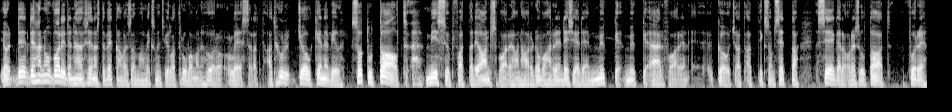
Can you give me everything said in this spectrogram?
Ja, det, det har nog varit den här senaste veckan som man liksom inte vill tro vad man hör och läser. Att, att hur Joel Kenneville så totalt missuppfattade ansvaret han har och då var han redan i det skedet en mycket, mycket erfaren eh, coach. Att, att liksom sätta seger och resultat före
